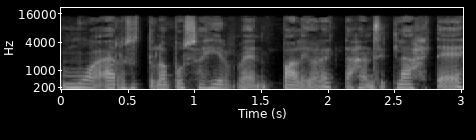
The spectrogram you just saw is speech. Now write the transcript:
mua ärsytti lopussa hirveän paljon, että hän sitten lähtee.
